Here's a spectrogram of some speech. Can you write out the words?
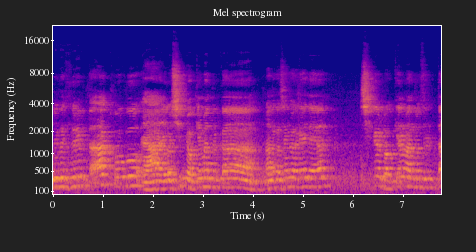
그 그림 딱 보고 야 이거 식 몇 개 만들까 라는 거 생각을 해야 돼요. 식을 몇 개를 만들었을 때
